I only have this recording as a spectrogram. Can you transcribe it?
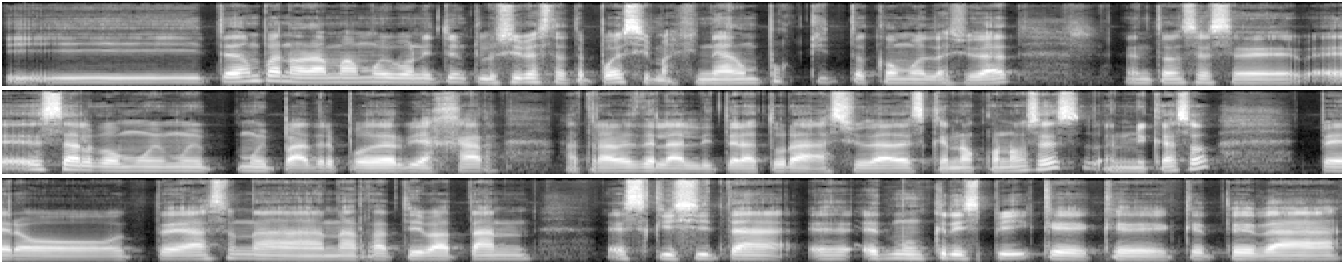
y te da un panorama muy bonito, inclusive hasta te puedes imaginar un poquito cómo es la ciudad. Entonces eh, es algo muy, muy, muy padre poder viajar a través de la literatura a ciudades que no conoces, en mi caso, pero te hace una narrativa tan exquisita eh, Edmund Crispy que, te da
